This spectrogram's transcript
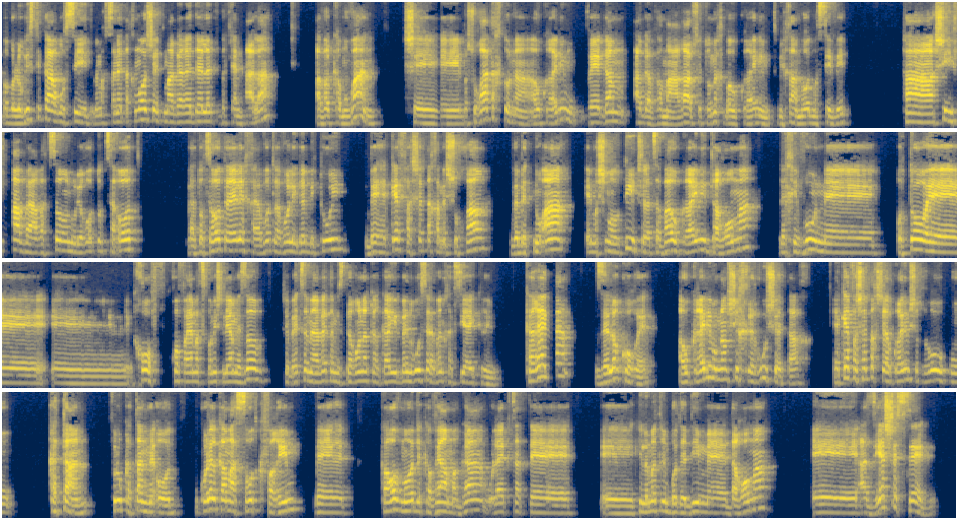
בלוגיסטיקה הרוסית, במחסני תחמושת, מאגרי דלק וכן הלאה, אבל כמובן שבשורה התחתונה האוקראינים וגם אגב המערב שתומך באוקראינים תמיכה מאוד מסיבית השאיפה והרצון הוא לראות תוצאות והתוצאות האלה חייבות לבוא לידי ביטוי בהיקף השטח המשוחרר ובתנועה משמעותית של הצבא האוקראיני דרומה לכיוון אה, אותו אה, אה, חוף, חוף הים הצפוני של ים אזוב שבעצם מהווה את המסדרון הקרקעי בין רוסיה לבין חצי האי קרים. כרגע זה לא קורה, האוקראינים אמנם שחררו שטח, היקף השטח שהאוקראינים שחררו הוא קטן, אפילו קטן מאוד, הוא כולל כמה עשרות כפרים קרוב מאוד לקווי המגע, אולי קצת אה, אה, קילומטרים בודדים אה, דרומה, אה, אז יש הישג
